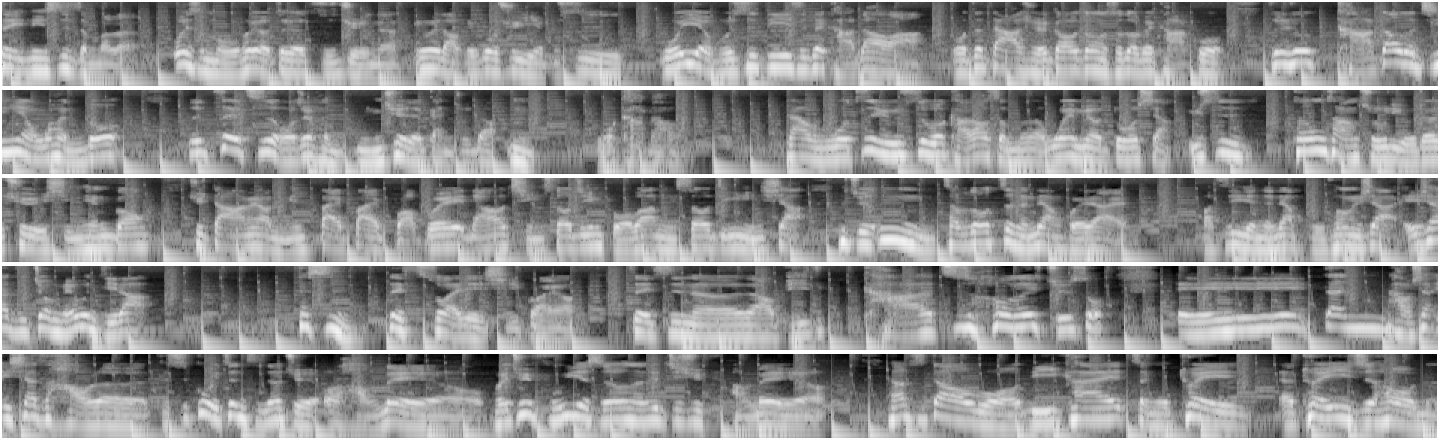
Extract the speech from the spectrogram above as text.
这一定是怎么了？为什么我会有这个直觉呢？因为老肥过去也不是，我也不是第一次被卡到啊。我在大学、高中的时候都被卡过，所以说卡到的经验我很多。所以这次我就很明确的感觉到，嗯，我卡到了。那我至于是我卡到什么了，我也没有多想。于是通常处理，我就去行天宫，去大庙里面拜拜宝贝，然后请收金婆帮你收金一下，就觉得嗯，差不多正能量回来，把自己的能量补充一下，一下子就没问题啦。但是这次说来有点奇怪哦，这次呢，然后皮卡了之后呢，就觉得说，诶，但好像一下子好了，可是过一阵子呢，觉得哦，好累哦。回去服役的时候呢，就继续好累哦。然后直到我离开整个退呃退役之后呢，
